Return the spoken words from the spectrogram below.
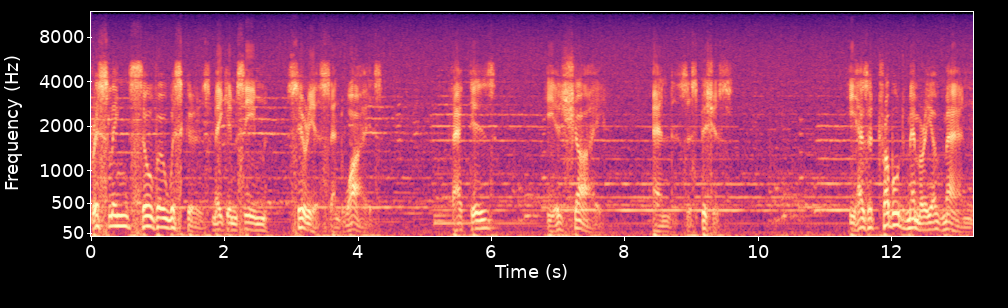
Bristling silver whiskers make him seem serious and wise. Fact is, he is shy and suspicious. He has a troubled memory of man,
